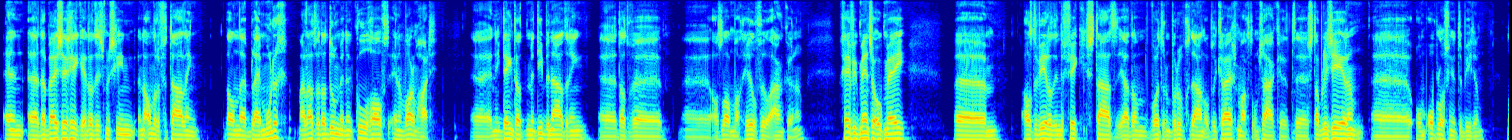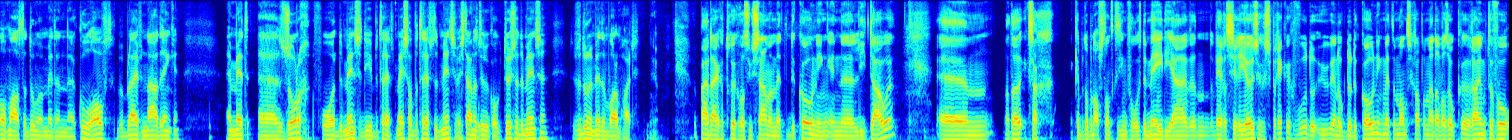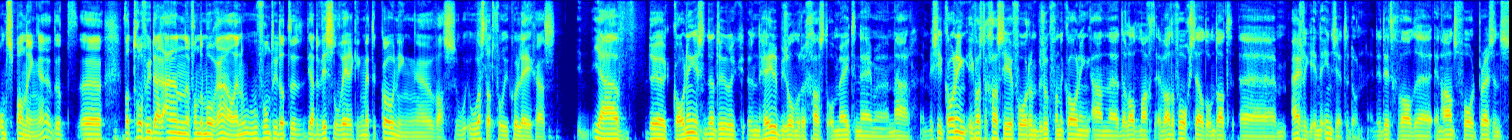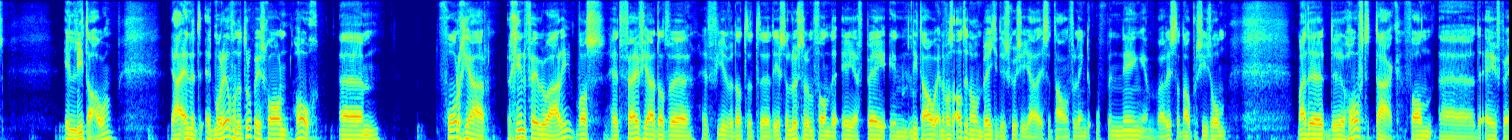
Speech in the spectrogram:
En daarbij zeg ik, en dat is misschien een andere vertaling dan uh, blijmoedig. Maar laten we dat doen met een koel hoofd en een warm hart. Uh, en ik denk dat met die benadering uh, dat we als landmacht heel veel aan kunnen. Geef ik mensen ook mee. Ehm, als de wereld in de fik staat, ja, dan wordt er een beroep gedaan op de krijgsmacht om zaken te stabiliseren, om oplossingen te bieden. Nogmaals, dat doen we met een koel hoofd. We blijven nadenken. En met zorg voor de mensen die het betreft. Meestal betreft het mensen. We staan natuurlijk ook tussen de mensen. Dus we doen het met een warm hart. Ja. Een paar dagen terug was u samen met de koning in uh, Litouwen. Um, want ik zag, ik heb het op een afstand gezien volgens de media. Er werden serieuze gesprekken gevoerd door u en ook door de koning met de manschappen. Maar er was ook ruimte voor ontspanning. Hè? Dat, uh, wat trof u daar aan van de moraal? En hoe, vond u dat de, ja, de wisselwerking met de koning uh, was? Hoe was dat voor uw collega's? Ja, de koning is natuurlijk een hele bijzondere gast om mee te nemen naar missie. koning, ik was de gastheer voor een bezoek van de koning aan uh, de landmacht. En we hadden voorgesteld om dat uh, eigenlijk in de inzet te doen. En in dit geval de Enhanced Forward Presence in Litouwen. Ja, en het, het moreel van de troepen is gewoon hoog. Um, vorig jaar Begin februari was het vijf jaar dat we, vierden we dat het, eh, eerste lustrum van de EFP in mhm. Litouwen. En er was altijd nog een beetje discussie. Ja, is het nou een verlengde oefening? En waar is dat nou precies om? Maar de, de hoofdtaak van uh, de EFP,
